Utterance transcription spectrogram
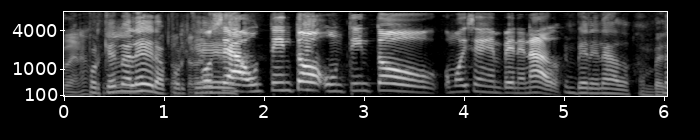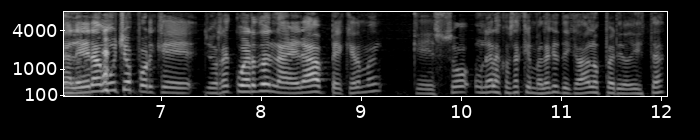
Bueno, ¿Por qué me alegra? Porque O sea, un tinto, un tinto, como dicen, envenenado. envenenado. Me Envenenado. alegra mucho porque yo recuerdo en la era Peckerman que eso, una de las cosas que más le criticaban los periodistas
